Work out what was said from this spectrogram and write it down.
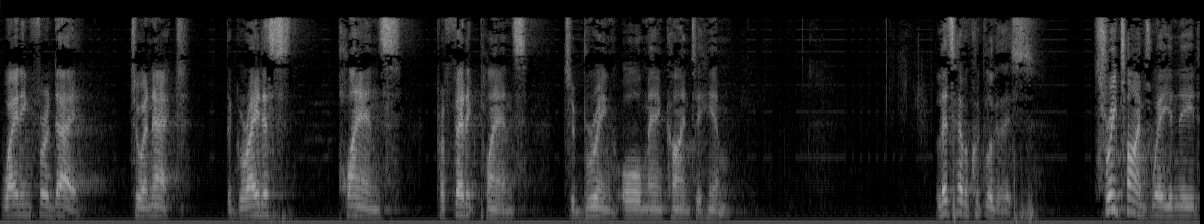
waiting for a day to enact the greatest plans, prophetic plans, to bring all mankind to Him. Let's have a quick look at this. Three times where you need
